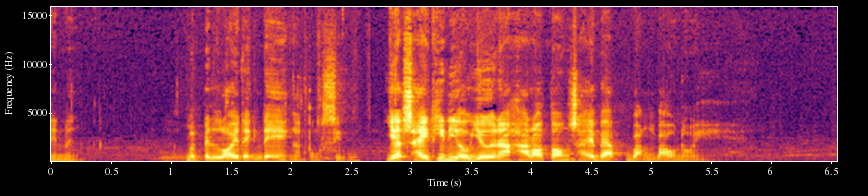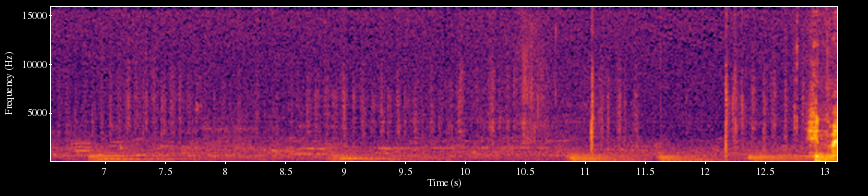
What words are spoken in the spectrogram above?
นิดนึงมันเป็นรอยแดงๆอะตรงสิว อย่าใช้ทีเดียวเยอะนะคะ เราต้องใช้แบบบางเบาหน่อยเห็นไหม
